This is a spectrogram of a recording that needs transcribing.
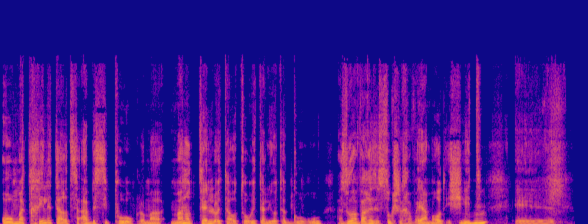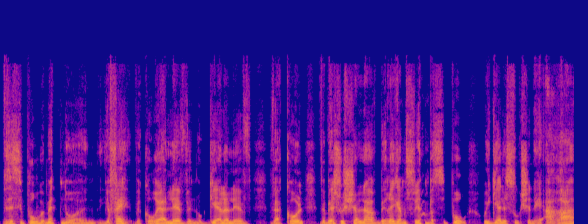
הוא מתחיל את ההרצאה בסיפור, כלומר, מה נותן לו את האוטוריטה להיות הגורו? אז הוא עבר איזה סוג של חוויה מאוד אישית, אה, וזה סיפור באמת נו, יפה, וקורע לב ונוגע ללב והכול, ובאיזשהו שלב, ברגע מסוים בסיפור, הוא הגיע לסוג של הערה,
